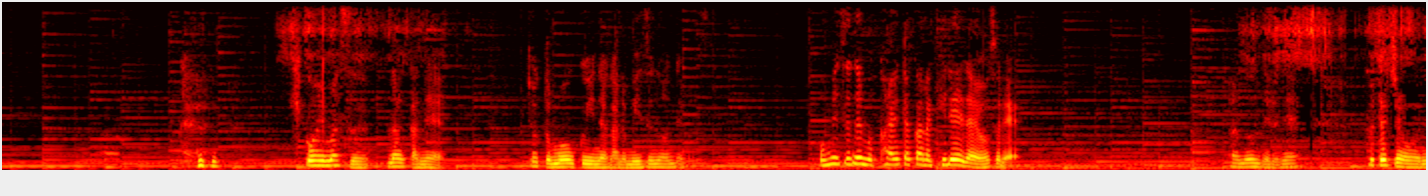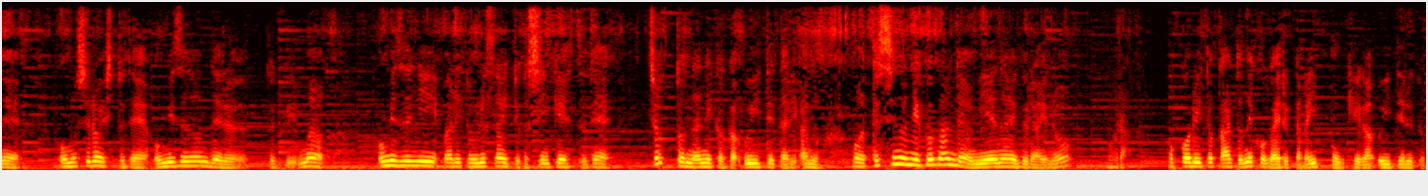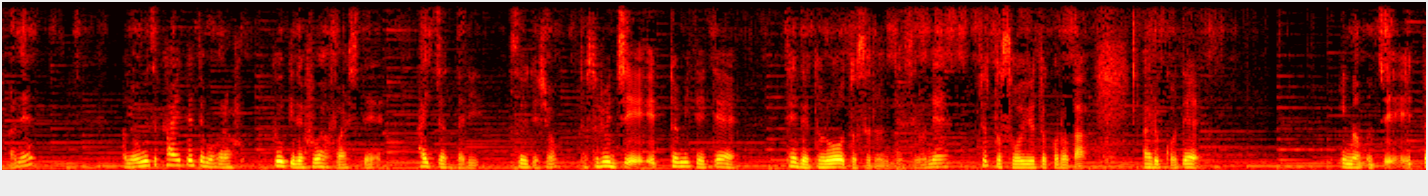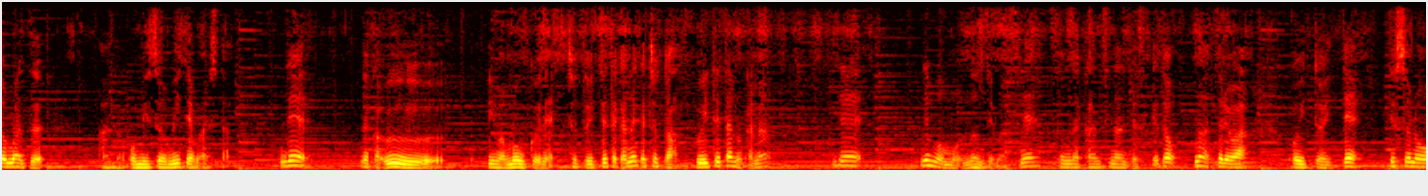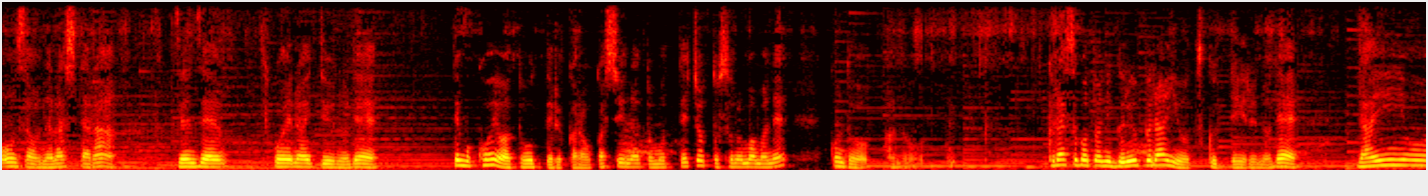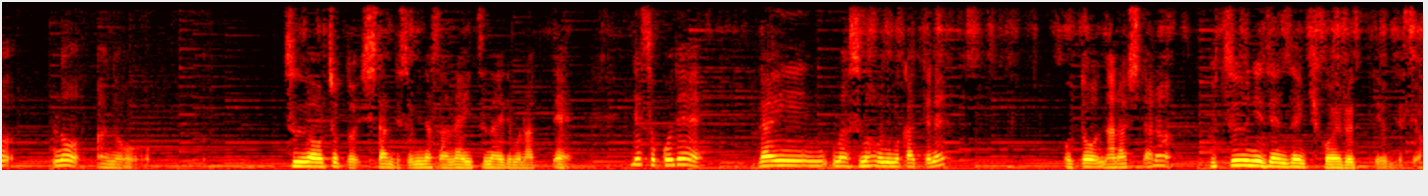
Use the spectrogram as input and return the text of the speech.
聞こえます？なんかね、ちょっと文句言いながら水飲んでます。お水でも変えたから綺麗だよ、それ。あ、飲んでるね。ふたちゃんはね、面白い人で、お水飲んでる時、まあ、お水に割とうるさいというか神経質で、ちょっと何かが浮いてたり、あの、もう私の肉眼では見えないぐらいの、ほら、埃とか、あと猫がいるから一本毛が浮いてるとかね。あの、お水変えててもほら、空気でふわふわして入っちゃったりするでしょそれをじーっと見てて、手で取ろうとするんですよね。ちょっとそういうところがある子で、今もじーっとまず、あの、お水を見てました。で、なんか、うー、今文句ね、ちょっと言ってたかなんかちょっと浮いてたのかな。で、でももう飲んでますね。そんな感じなんですけど、まあそれは置いといて、で、その音差を鳴らしたら、全然聞こえないっていうので、でも声は通ってるからおかしいなと思って、ちょっとそのままね、今度、あの、クラスごとにグループ LINE を作っているので、LINE 用の、あの、通話をちょっとしたんですよ。皆さん LINE つないでもらって。で、そこで LINE、まあスマホに向かってね、音を鳴らしたら、普通に全然聞こえるって言うんですよ。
